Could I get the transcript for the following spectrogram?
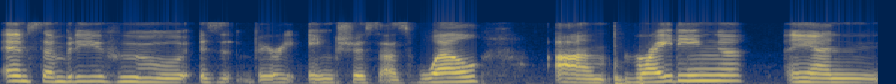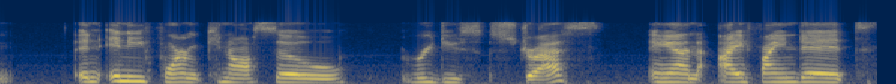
am somebody who is very anxious as well. Um, writing and in any form can also reduce stress, and I find it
